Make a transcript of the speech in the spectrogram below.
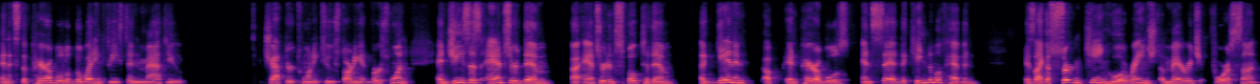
And it's the parable of the wedding feast in Matthew chapter 22 starting at verse 1. And Jesus answered them uh, answered and spoke to them again in uh, in parables and said, "The kingdom of heaven is like a certain king who arranged a marriage for a son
